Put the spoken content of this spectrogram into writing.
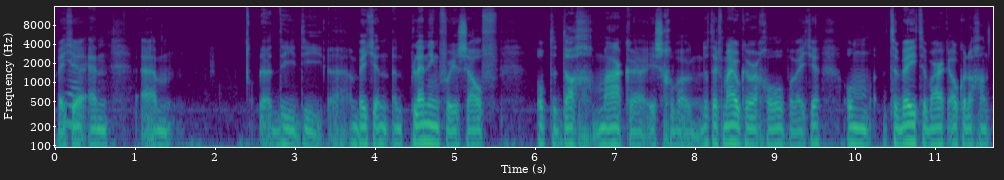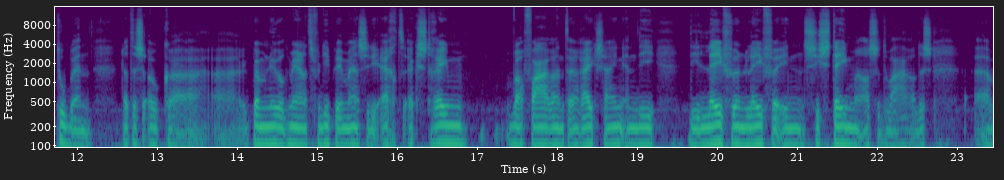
weet Ja. je? En ehm, eh, die, die een beetje een, een planning voor jezelf op de dag maken is gewoon. Dat heeft mij ook heel erg geholpen, weet je. Om te weten waar ik elke dag aan toe ben. Dat is ook. eh, eh, ik ben me nu wat meer aan het verdiepen in mensen die echt extreem welvarend en rijk zijn. En die, die leven hun leven in systemen als het ware. Dus ehm,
